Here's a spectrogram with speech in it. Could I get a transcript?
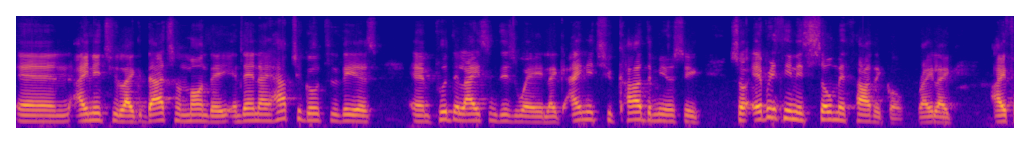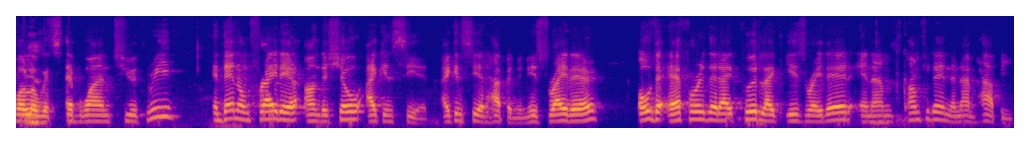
and I need to like that's on Monday, and then I have to go to this and put the lights in this way. Like I need to cut the music. So everything is so methodical, right? Like I follow Yeah. with step one, two, three, and then on Friday on the show, I can see it. I can see it happening. It's right there. All the effort that I put, like, is right there, and I'm confident and I'm happy.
